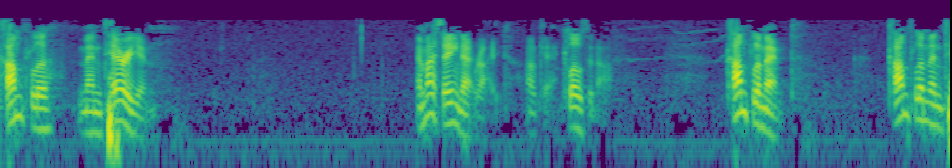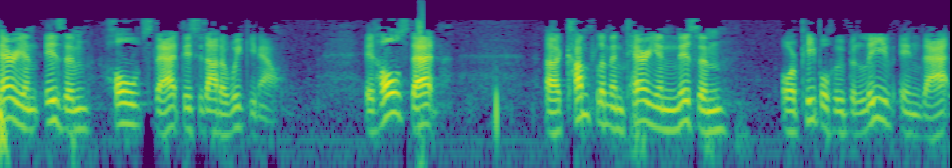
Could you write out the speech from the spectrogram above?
Complementarian. Am I saying that right? Okay, close enough. Complement. Complementarianism holds that, this is out of Wiki now, it holds that uh, complementarianism, or people who believe in that,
